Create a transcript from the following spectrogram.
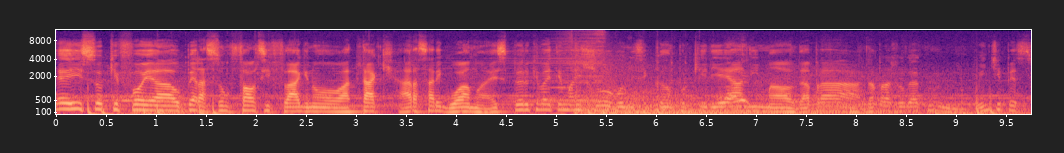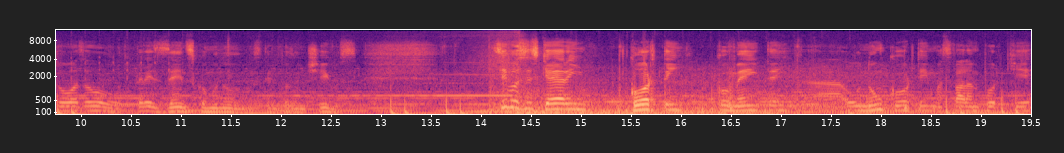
É isso que foi a Operação False Flag no ataque Araçariguama. Espero que vai ter mais jogo nesse campo, porque ele é animal. Dá pra, dá pra jogar com 20 pessoas ou 300, como no- nos tempos antigos. Se vocês querem, cortem, comentem, ah, ou não cortem, mas falam por quê.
